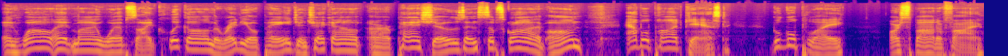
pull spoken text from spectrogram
And while at my website, click on the radio page and check out our past shows and subscribe on Apple Podcast, Google Play, or Spotify.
